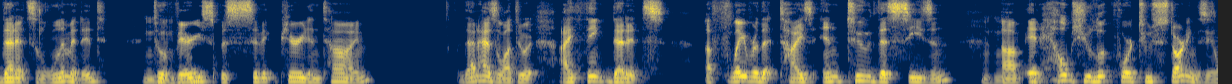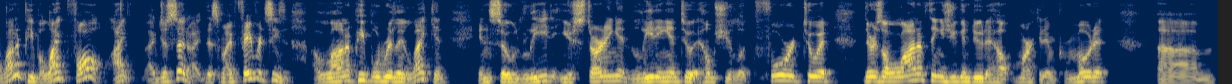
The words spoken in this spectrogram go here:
that it's limited mm-hmm. to a mm-hmm. very specific period in time. That has a lot to it. I think that it's a flavor that ties into the season. Mm-hmm. Um, it helps you look forward to starting the season. A lot of people like fall. I, I just said I, this is my favorite season. A lot of people really like it, and so lead you're starting it and leading into it helps you look forward to it. There's a lot of things you can do to help market and promote it. Um,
